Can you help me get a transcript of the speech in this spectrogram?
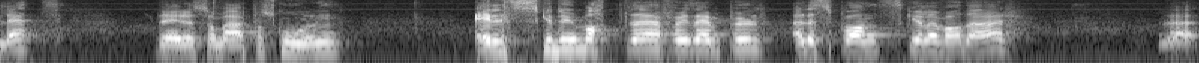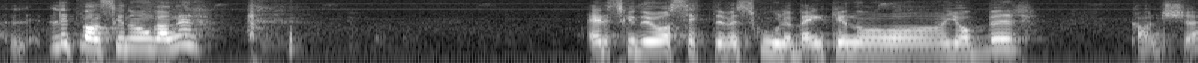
lett? Dere som er på skolen. Elsker du matte, f.eks.? Eller spansk, eller hva det er? Det er litt vanskelig noen ganger. Elsker du å sitte ved skolebenken og jobber? Kanskje.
